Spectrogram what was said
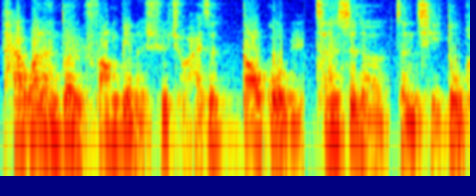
台湾人对于方便的需求还是高过于城市的整齐度。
